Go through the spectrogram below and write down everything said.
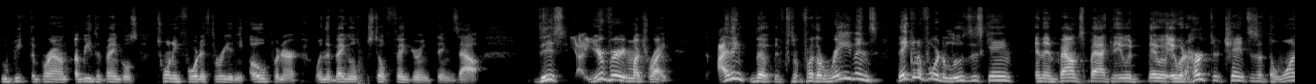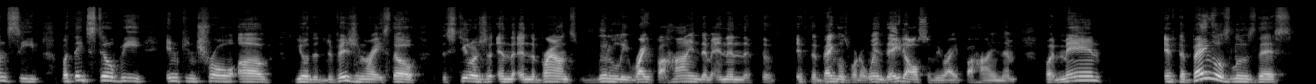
who beat the Browns or beat the Bengals 24 to 3 in the opener when the Bengals were still figuring things out. This you're very much right I think the for the Ravens, they can afford to lose this game and then bounce back. They would they would it would hurt their chances at the one seed, but they'd still be in control of you know the division race. Though the Steelers and the and the Browns literally right behind them, and then the, the, if the Bengals were to win, they'd also be right behind them. But man, if the Bengals lose this,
